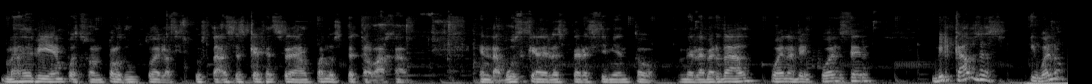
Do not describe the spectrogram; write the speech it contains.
Más bien, pues son producto de las circunstancias que se dan cuando usted trabaja en la búsqueda del esclarecimiento de la verdad. Pueden, pueden ser mil causas. Y bueno,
